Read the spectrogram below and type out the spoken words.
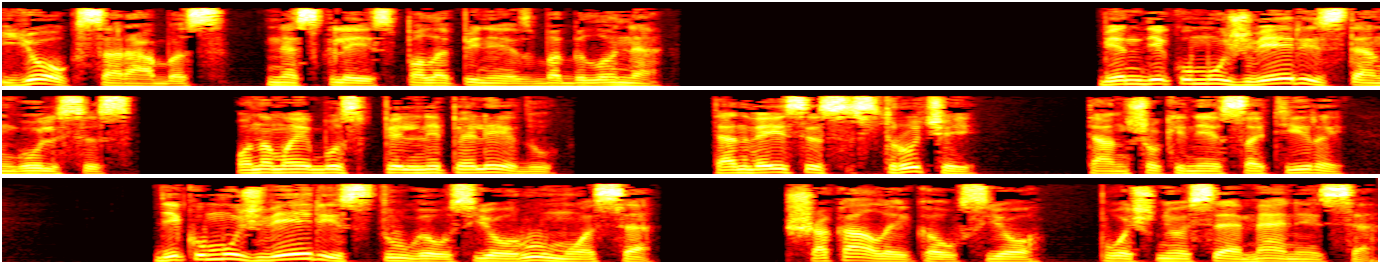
joks arabas neskleis palapinės Babilone. Vien dykumų žvėrys ten gulsis, o namai bus pilni pelėdų. Ten veisis stručiai, ten šokinės satyrai. Dykumų žvėrys stūgaus jo rūmuose, šakalai kauks jo puošniuose menėse.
